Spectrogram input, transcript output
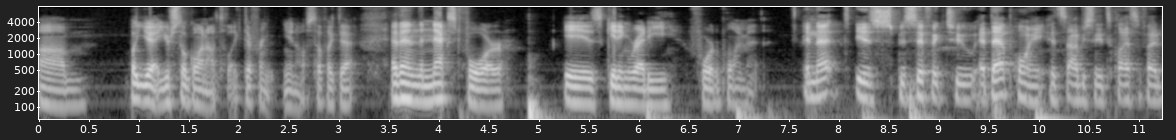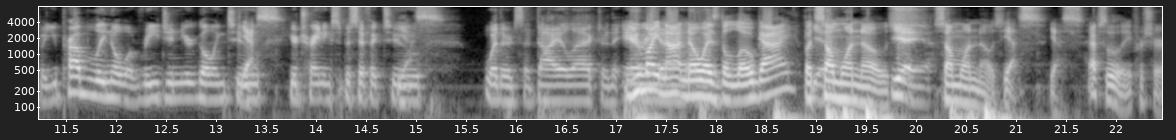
Um, but yeah, you're still going out to like different you know stuff like that. And then the next four is getting ready for deployment. And that is specific to at that point. It's obviously it's classified, but you probably know what region you're going to. Yes. You're training specific to Yes. whether it's a dialect or the area. You might not know as the low guy, but Yeah. someone knows. Yeah, yeah. Someone knows. Yes. Yes. Absolutely for sure.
